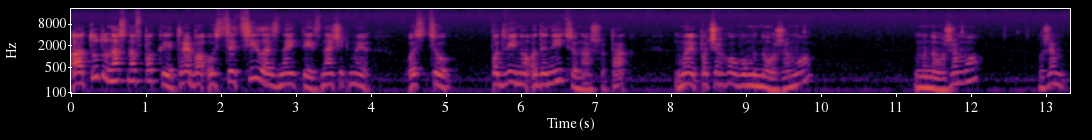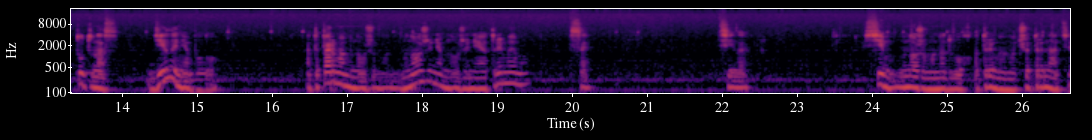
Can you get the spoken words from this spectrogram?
а тут у нас навпаки, треба ось це ціле знайти. Значить, ми ось цю подвійну одиницю нашу, так, ми почергово множимо. Множимо. Уже тут у нас ділення було. А тепер ми множимо. Множення, множення і отримуємо все. Ціле. 7 множимо на 2, отримуємо 14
